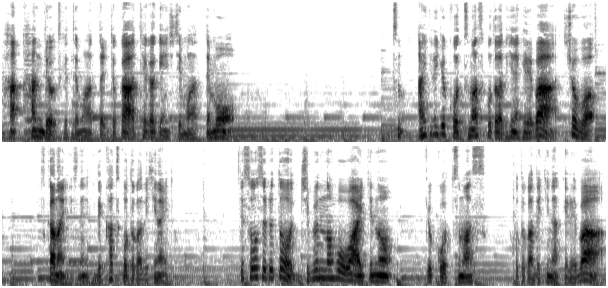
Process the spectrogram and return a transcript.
ハンデをつけてもらったりとか、手加減してもらっても、相手の玉を詰ますことができなければ、勝負はつかないんですね。で、勝つことができないと。で、そうすると、自分の方は相手の玉を詰ますことができなければ、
